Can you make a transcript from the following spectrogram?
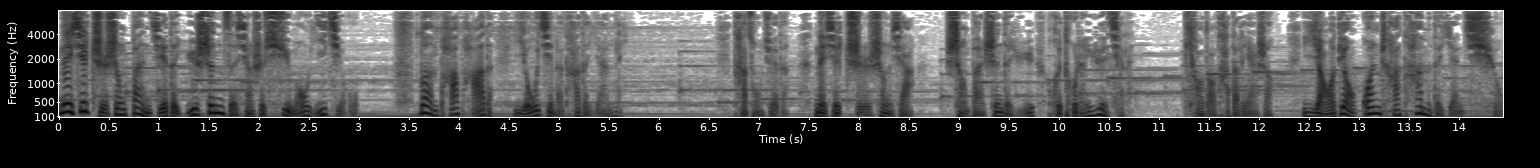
那些只剩半截的鱼身子，像是蓄谋已久，乱爬爬的游进了他的眼里。他总觉得那些只剩下上半身的鱼会突然跃起来，跳到他的脸上，咬掉观察他们的眼球。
